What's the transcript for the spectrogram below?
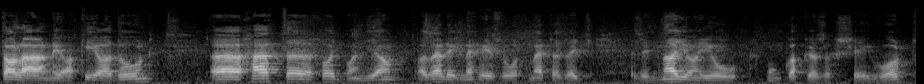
találni a kiadón, hát, hogy mondjam, az elég nehéz volt, mert ez egy, ez egy nagyon jó munkaközösség volt,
